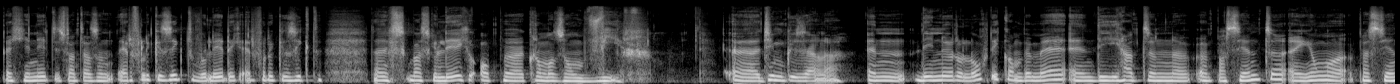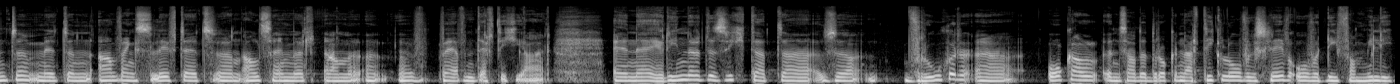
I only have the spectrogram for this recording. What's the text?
dat genetisch, want dat is een erfelijke ziekte, volledig erfelijke ziekte, dat was gelegen op uh, chromosoom 4. Uh, Jim Guzella. En die neuroloog die kwam bij mij en die had een, een patiënt, een jonge patiënt met een aanvangsleeftijd van Alzheimer aan 35 jaar. En hij herinnerde zich dat ze vroeger ook al, en ze hadden er ook een artikel over geschreven, over die familie.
